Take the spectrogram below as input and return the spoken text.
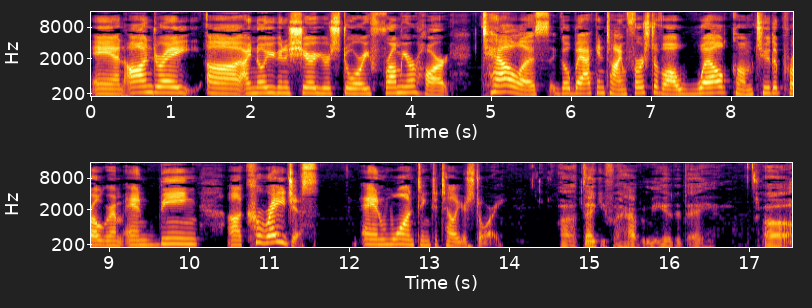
And Andre, uh, I know you're going to share your story from your heart. Tell us, go back in time. First of all, welcome to the program and being uh, courageous and wanting to tell your story. Uh, thank you for having me here today. Uh,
